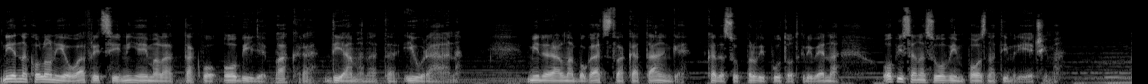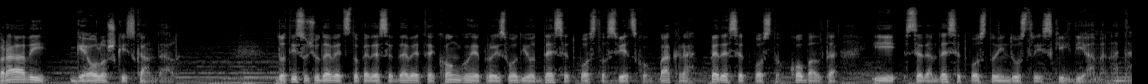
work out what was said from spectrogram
Nijedna kolonija u Africi nije imala takvo obilje bakra, dijamanata i urana. Mineralna bogatstva Katange, kada su prvi put otkrivena, opisana su ovim poznatim riječima. Pravi geološki skandal. Do 1959. Kongo je proizvodio 10% svjetskog bakra, 50% kobalta i 70% industrijskih dijamanata.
